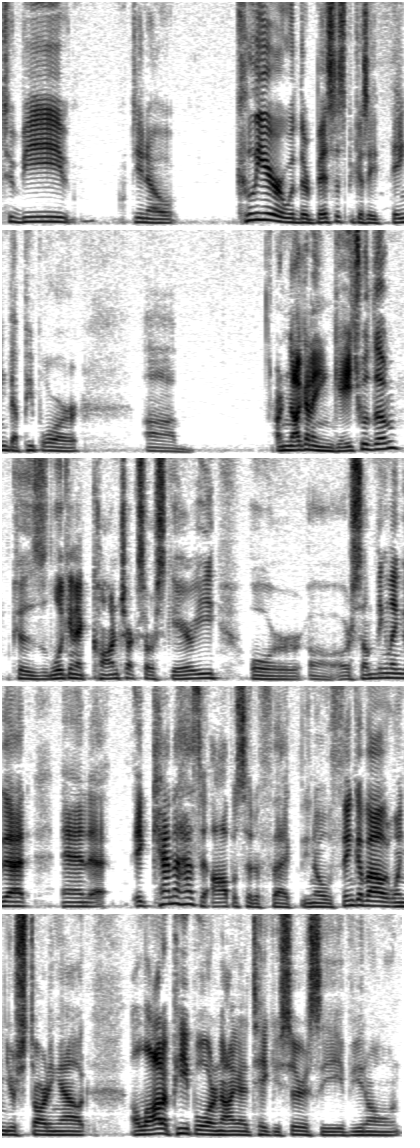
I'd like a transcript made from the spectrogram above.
to be, you know, clear with their business because they think that people are um, are not going to engage with them because looking at contracts are scary or uh, or something like that. And uh, it kind of has the opposite effect. You know, think about when you're starting out a lot of people are not going to take you seriously if you don't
